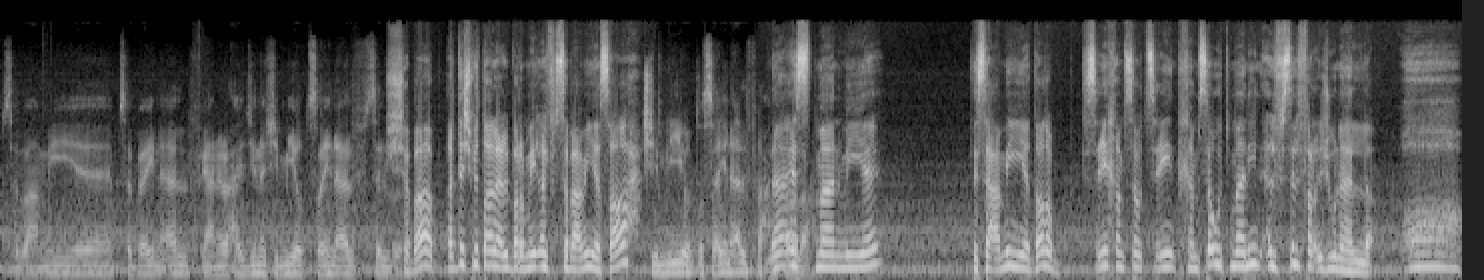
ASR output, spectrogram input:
700 ب 70000 يعني راح يجينا شي 190000 سيلفر الشباب قديش بيطالع البرميل؟ 1700 صح؟ شي 190000 راح ناقص نطالع 800 900 ضرب 90 95 85 ألف سلفر اجونا هلا. أوه!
